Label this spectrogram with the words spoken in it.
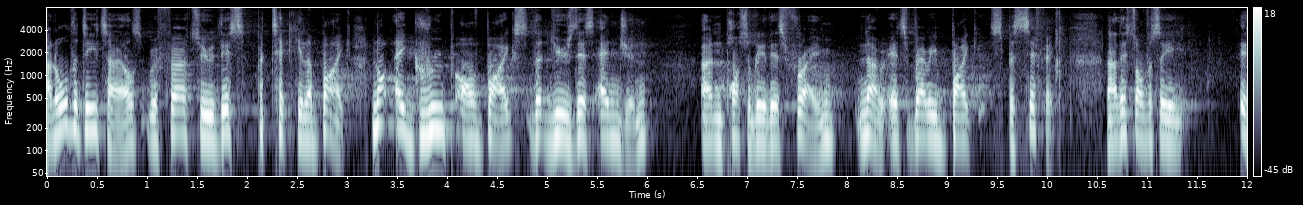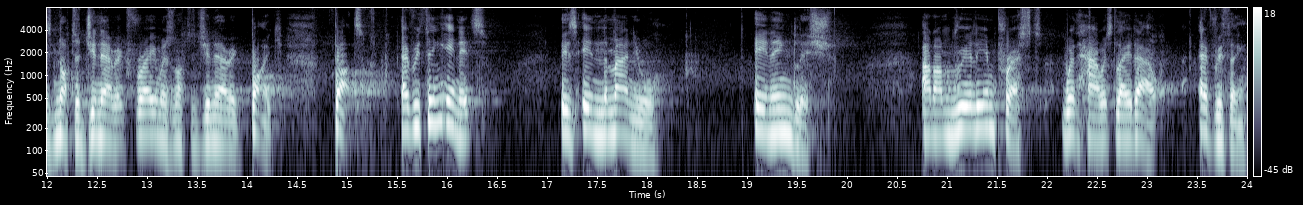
and all the details refer to this particular bike, not a group of bikes that use this engine and possibly this frame. No, it's very bike specific. Now, this obviously is not a generic frame, it's not a generic bike, but everything in it is in the manual in English. And I'm really impressed with how it's laid out. Everything.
